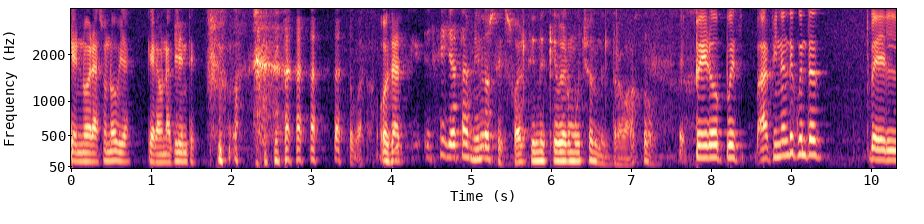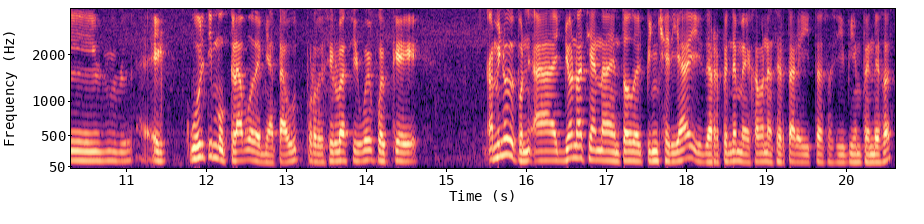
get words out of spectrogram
Que no era su novia, que era una cliente. o sea, Es que, es que ya también lo sexual tiene que ver mucho en el trabajo. pero pues al final de cuentas, el, el último clavo de mi ataúd, por decirlo así, güey, fue que a mí no me ponía. ah, yo no hacía nada en todo el pinche día y de repente me dejaban hacer tareitas así bien pendejas.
